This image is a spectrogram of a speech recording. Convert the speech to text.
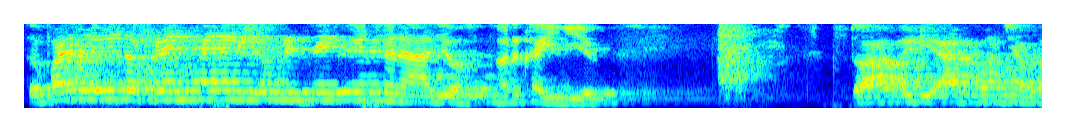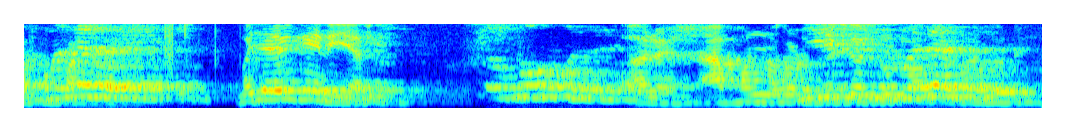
તો ફાઇનલી મિત્રો ફ્રેન્ડ ફાઇનલી કમ્પ્લીટ થઈ ગયો છે ને આ જો હરખાઈ ગયો. તો આ વીડિયો આ ફોન છે આપણા પપ્પા મજા આવી ગઈ ને યાર? અરે આ ફોનમાં થોડું રિઝલ્ટ વાંધો નહીં.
